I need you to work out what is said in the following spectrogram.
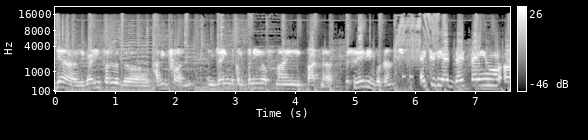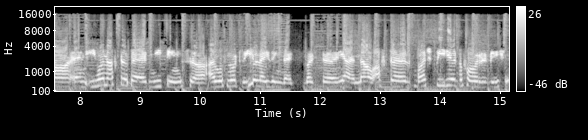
Yeah, regarding for the having fun, enjoying the company of my partner, it's really important. Actually, at that time, uh, and even after that meetings, uh, I was not realizing that. But uh, yeah, now after much period of our relation,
